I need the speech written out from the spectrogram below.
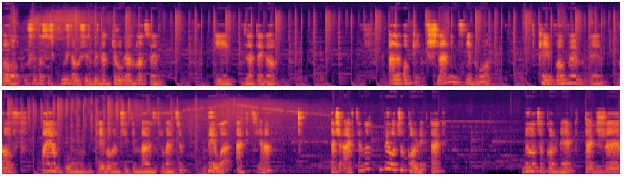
bo już jest dosyć późno, już jest godzina druga w nocy i dlatego. Ale okej, w szlamie nic nie było. W cave'owym, y, no w pająku cave'owym, czyli tym małym zatruwającym, była akcja. Znaczy akcja, no było cokolwiek, tak? Było cokolwiek, także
